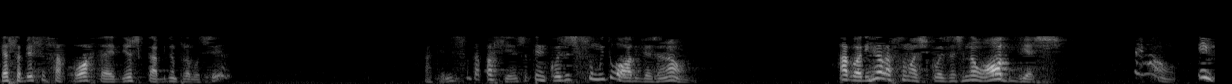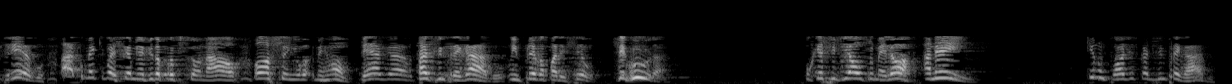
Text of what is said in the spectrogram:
Quer saber se essa porta é Deus que está abrindo para você? Ah, tem santa paciência, tem coisas que são muito óbvias, não? Agora, em relação às coisas não óbvias, irmão, Emprego. Ah, como é que vai ser a minha vida profissional? Ó oh, Senhor, meu irmão, pega, está desempregado? O emprego apareceu? Segura. Porque se vier outro melhor, amém. Que não pode ficar desempregado.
